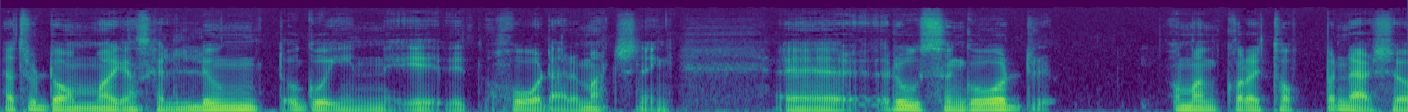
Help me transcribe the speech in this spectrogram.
Jag tror de har ganska lugnt att gå in i, i hårdare matchning. Eh, Rosengård, om man kollar i toppen där så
